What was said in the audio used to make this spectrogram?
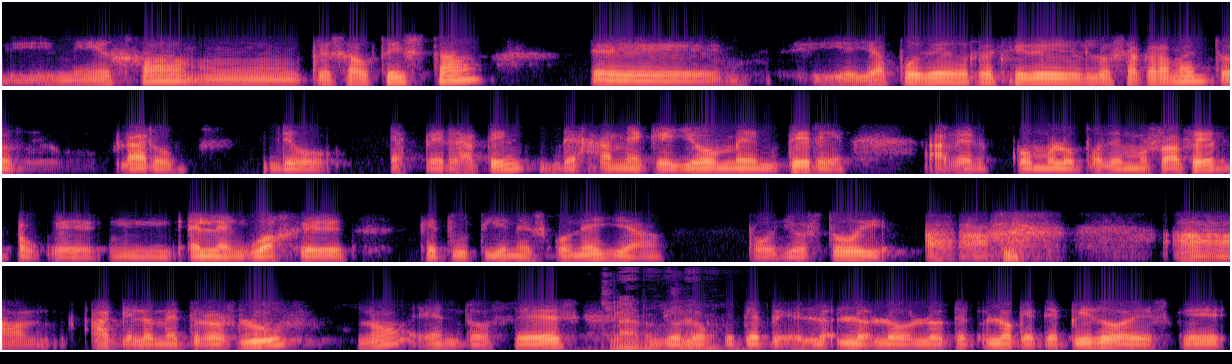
y mi hija, mm, que es autista, eh, ¿y ella puede recibir los sacramentos? claro, digo, espérate, déjame que yo me entere a ver cómo lo podemos hacer, porque mm, el lenguaje que tú tienes con ella, pues yo estoy a, a, kilómetros luz, ¿no? Entonces, yo Lo, que te, lo, lo, lo, que te pido es que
